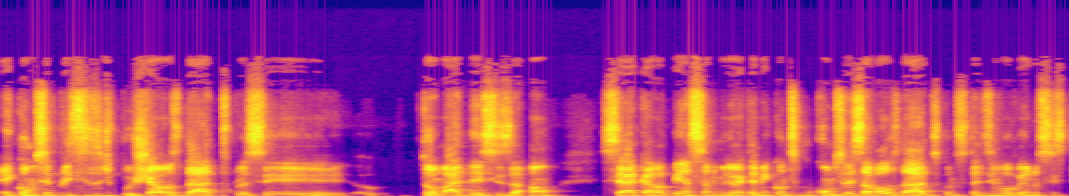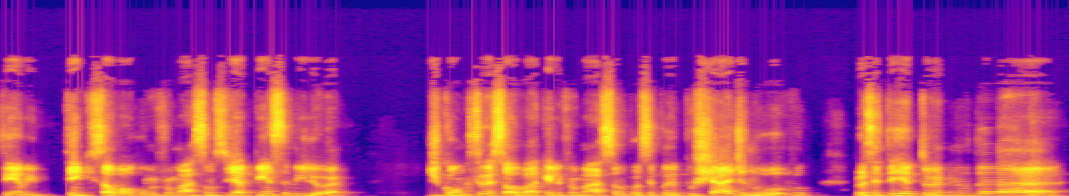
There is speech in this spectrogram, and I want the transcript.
é como você precisa de puxar os dados para você tomar a decisão, você acaba pensando melhor também como, como você vai salvar os dados. Quando você está desenvolvendo um sistema e tem que salvar alguma informação, você já pensa melhor de como que você vai salvar aquela informação para você poder puxar de novo para você ter retorno da,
